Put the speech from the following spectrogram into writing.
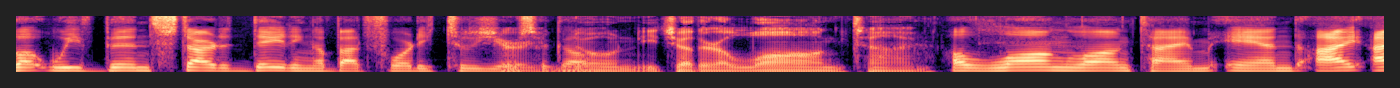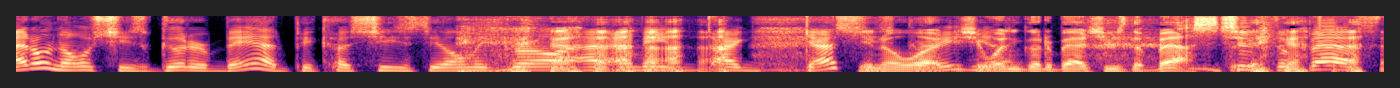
but we've been started dating about 42 Sure, years ago. known each other a long time. A long, long time. And I, I don't know if she's good or bad because she's the only girl. I, I mean, I guess she's you know what? great, She you wasn't good or bad. She was the best. She's the best,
